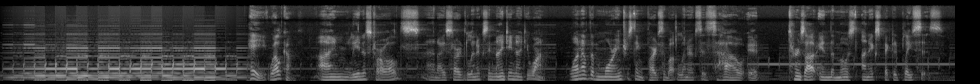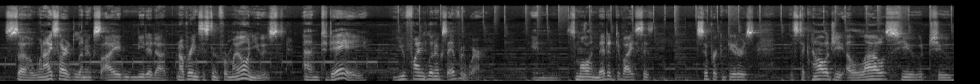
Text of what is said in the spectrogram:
Hey, welcome. I'm Linus Torvalds and I started Linux in 1991. One of the more interesting parts about Linux is how it turns out in the most unexpected places. So when I started Linux, I needed a, an operating system for my own use. And today, you find Linux everywhere. In small embedded devices, supercomputers, this technology allows you to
